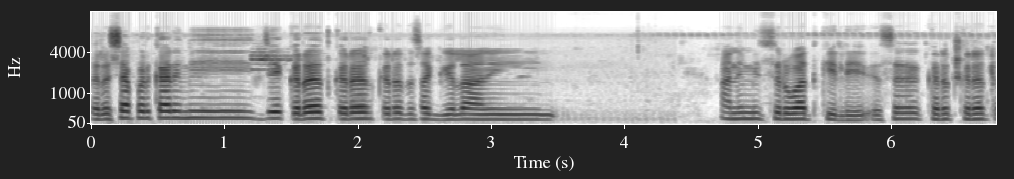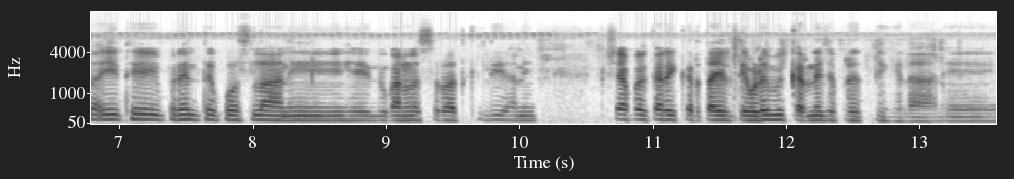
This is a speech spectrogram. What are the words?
तर अशा प्रकारे मी जे करत करत करत असा गेला आणि आणि मी सुरुवात केली. असं करत करत इथेपर्यंत पोचला आणि हे दुकानाला सुरुवात केली आणि कशा प्रकारे करता येईल तेवढं मी करण्याचा प्रयत्न केला. आणि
